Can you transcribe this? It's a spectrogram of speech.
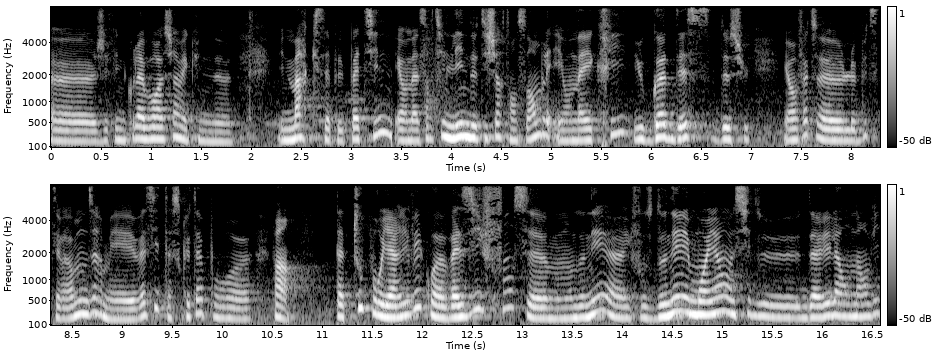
euh, j'ai fait une collaboration avec une, une marque qui s'appelle Patine et on a sorti une ligne de t-shirt ensemble et on a écrit You Got This dessus. Et en fait, euh, le but, c'était vraiment de dire, mais vas-y, t'as ce que t'as pour... Euh, enfin, t'as tout pour y arriver, quoi. Vas-y, fonce. À un moment donné, euh, il faut se donner les moyens aussi d'aller là où on a envie.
